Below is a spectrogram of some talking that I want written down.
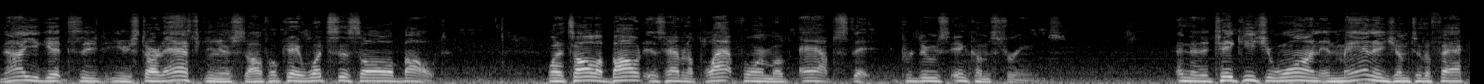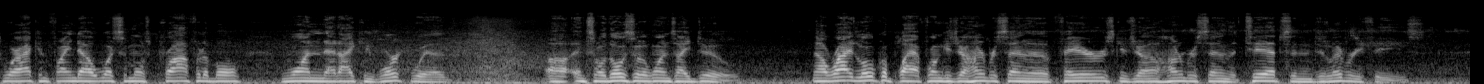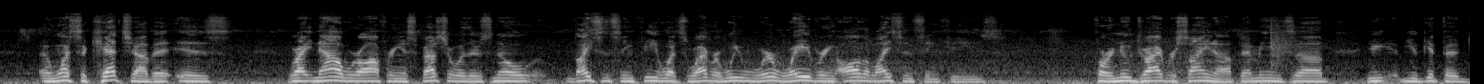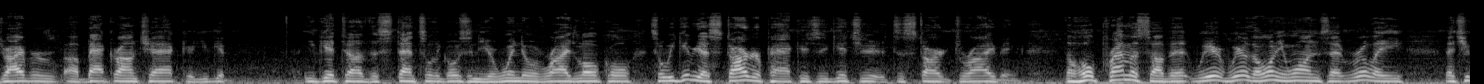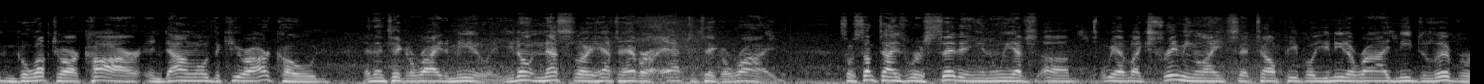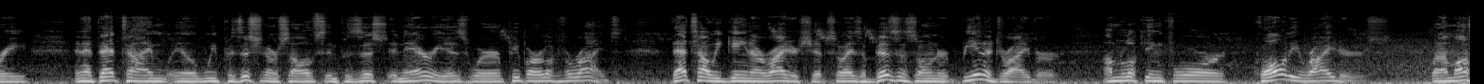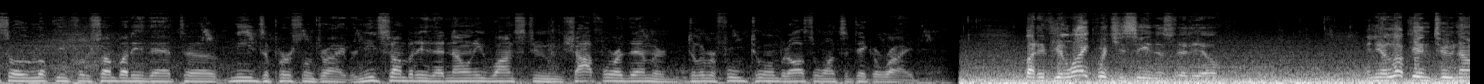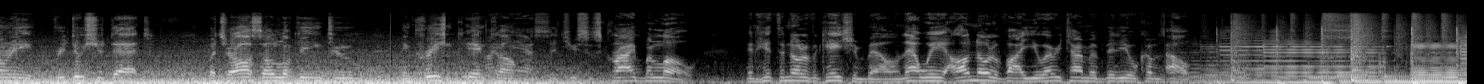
Now you get to, you start asking yourself, okay, what's this all about? What it's all about is having a platform of apps that produce income streams. And then to take each one and manage them to the fact where I can find out what's the most profitable one that I can work with. Uh, and so those are the ones I do. Now, Ride Local platform gives you 100% of the fares, gives you 100% of the tips and the delivery fees. And what's the catch of it is right now we're offering a special where there's no licensing fee whatsoever. We, we're waiving all the licensing fees for a new driver sign up. That means uh, you, you get the driver uh, background check, you get you get uh, the stencil that goes into your window of Ride Local. So we give you a starter package to get you to start driving. The whole premise of it, we're, we're the only ones that really, that you can go up to our car and download the QR code and then take a ride immediately. You don't necessarily have to have our app to take a ride. So sometimes we're sitting and we have uh, we have like streaming lights that tell people you need a ride, need delivery, and at that time, you know, we position ourselves in position in areas where people are looking for rides. That's how we gain our ridership. So as a business owner, being a driver, I'm looking for quality riders, but I'm also looking for somebody that uh, needs a personal driver, needs somebody that not only wants to shop for them or deliver food to them, but also wants to take a ride. But if you like what you see in this video, and you're looking to not only reduce your debt, but you're also looking to increase income. I ask that you subscribe below and hit the notification bell, and that way I'll notify you every time a video comes out. Thank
